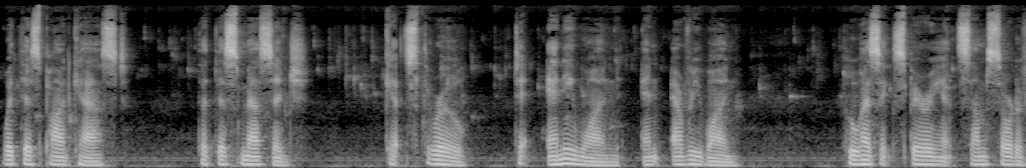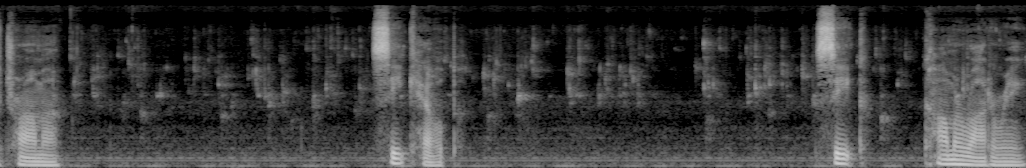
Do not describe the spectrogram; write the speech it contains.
with this podcast that this message gets through to anyone and everyone who has experienced some sort of trauma. Seek help. Seek camaraderie.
